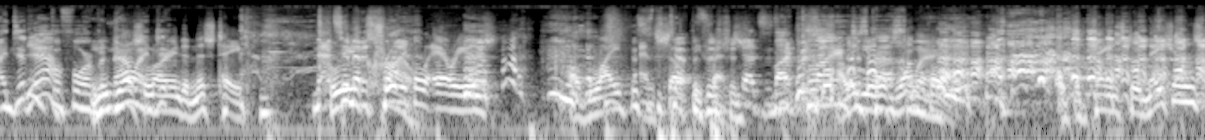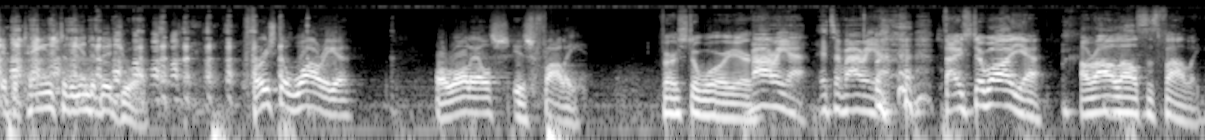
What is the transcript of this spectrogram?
I didn't Yeah. before, but You now just I did. learned in this tape That's three him at his trial. critical areas of life and self-defense. That's My I'll client just passed away. It pertains to nations, it pertains to the individual. First a warrior, or all else is folly. First a warrior. Varia. It's a Varia. First a warrior, or all else is folly.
